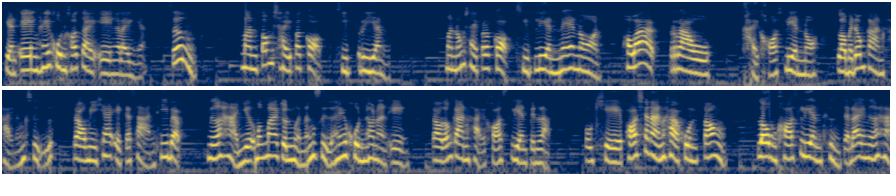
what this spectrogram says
เขียนเองให้คุณเข้าใจเองอะไรอย่างเงี้ยซึ่งมันต้องใช้ประกอบคลิปเรียน มันต้องใช้ประกอบคลิปเรียนแน่นอน เพราะว่าเราขายคอร์สเรียนเนาะเราไม่ต้องการขายหนังสือ เรามีแค่เอกสารที่แบบเนื้อหาเยอะมากๆจนเหมือนหนังสือให้คุณเท่านั้นเอง เราต้องการขายคอร์สเรียนเป็นหลักโอเค เพราะฉะนั้นค่ะคุณต้องลงคอร์สเรียนถึงจะได้เนื้อหา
